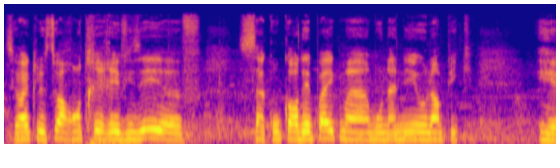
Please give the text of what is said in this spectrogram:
C'est vrai que le soir, rentrer réviser, euh, ça concordait pas avec ma, mon année olympique. Et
